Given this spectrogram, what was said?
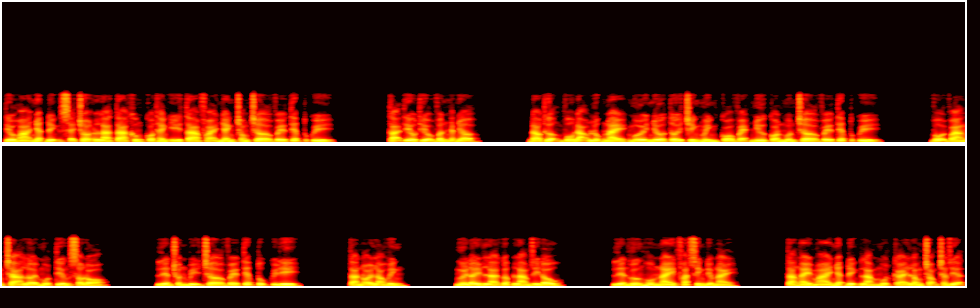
Tiểu hoa nhất định sẽ cho là ta không có thành ý ta phải nhanh chóng trở về tiếp tục quỳ. Tại tiêu thiểu vân nhắc nhở, đao thượng vô đạo lúc này mới nhớ tới chính mình có vẻ như còn muốn trở về tiếp tục quỳ. Vội vàng trả lời một tiếng sau đó, liền chuẩn bị trở về tiếp tục quỳ đi. Ta nói lao huynh, ngươi đây là gấp làm gì đâu? Liền hướng hôm nay phát sinh điểm này, ta ngày mai nhất định làm một cái long trọng tràn diện.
